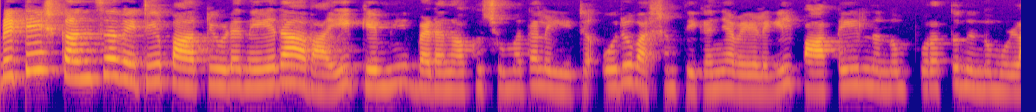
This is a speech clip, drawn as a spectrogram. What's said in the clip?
ബ്രിട്ടീഷ് കൺസർവേറ്റീവ് പാർട്ടിയുടെ നേതാവായി ഗെമി ബഡനോക്ക് ചുമതലയേറ്റ് ഒരു വർഷം തികഞ്ഞ വേളയിൽ പാർട്ടിയിൽ നിന്നും പുറത്തുനിന്നുമുള്ള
